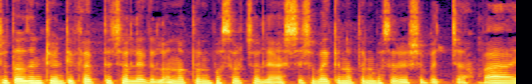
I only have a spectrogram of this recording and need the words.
টু থাউজেন্ড টোয়েন্টি ফাইভ তো চলে গেল। নতুন বছর চলে আসছে। সবাইকে নতুন বছরের শুভেচ্ছা। বাই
